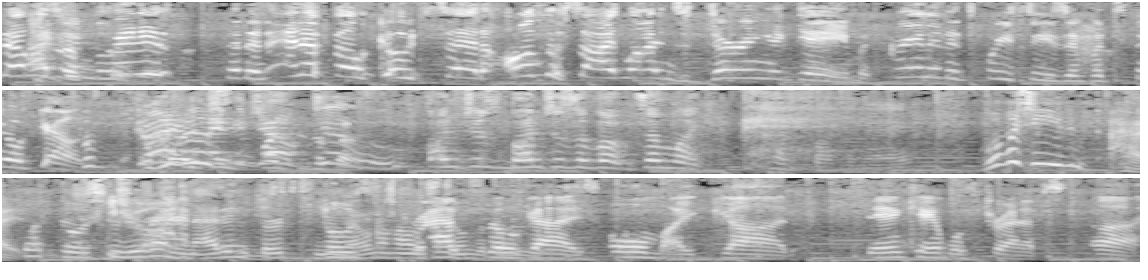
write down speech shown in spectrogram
That I was couldn't a phrase that an NFL coach said on the sidelines during a game. Granted, it's preseason, but still counts. Trying to make a joke too. Bunches, bunches of votes. I'm like, fucking What was he even? I, What those He was on traps, Madden 13. I don't know how he's still in traps, the though, guys. Oh my god, Dan Campbell's traps. Ah,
